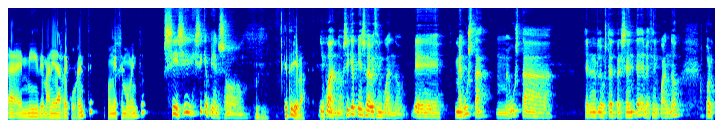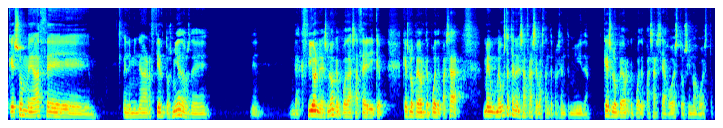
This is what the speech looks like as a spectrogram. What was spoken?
eh, en mí de manera recurrente en este momento? Sí, sí, sí que pienso. ¿Qué te lleva? de vez en cuando, sí que pienso de vez en cuando. Eh, me gusta, me gusta tenerle usted presente de vez en cuando, porque eso me hace eliminar ciertos miedos de, de, acciones ¿no? que puedas hacer y que, es lo peor que puede pasar. Me, me, gusta tener esa frase bastante presente en mi vida. ¿Qué es lo peor que puede pasar si hago esto o si no hago esto?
